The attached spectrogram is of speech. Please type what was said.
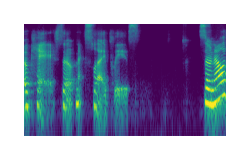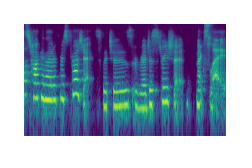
Okay, so next slide, please. So now let's talk about our first project, which is registration. Next slide.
